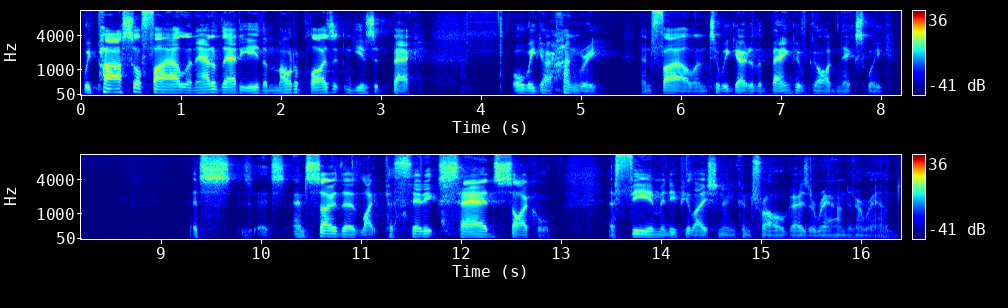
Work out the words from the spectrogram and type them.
We pass or fail, and out of that, He either multiplies it and gives it back, or we go hungry and fail until we go to the bank of God next week. It's, it's, and so the like pathetic, sad cycle of fear, manipulation, and control goes around and around.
